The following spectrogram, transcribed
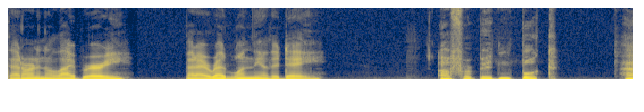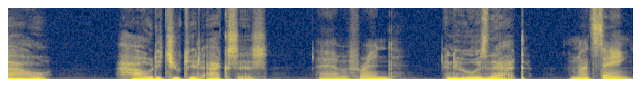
that aren't in the library, but I read one the other day. A forbidden book? How? How did you get access? I have a friend. And who is that? I'm not saying.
